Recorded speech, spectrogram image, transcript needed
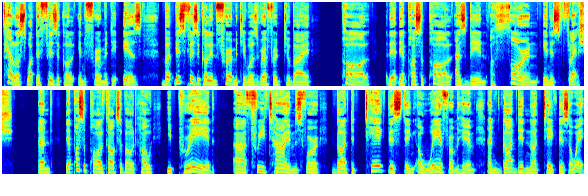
tell us what the physical infirmity is, but this physical infirmity was referred to by Paul, the, the apostle Paul, as being a thorn in his flesh. And the apostle Paul talks about how he prayed uh, three times for God to take this thing away from him, and God did not take this away.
